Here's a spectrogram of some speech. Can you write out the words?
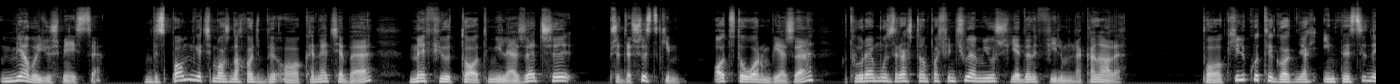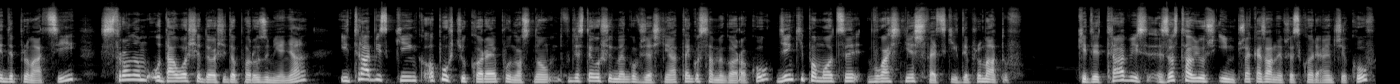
miały już miejsce. Wspomnieć można choćby o Kennecie B., Matthew Todd Millerze czy przede wszystkim Otto Warmbierze, któremu zresztą poświęciłem już jeden film na kanale. Po kilku tygodniach intensywnej dyplomacji stronom udało się dojść do porozumienia i Travis King opuścił Koreę Północną 27 września tego samego roku dzięki pomocy właśnie szwedzkich dyplomatów. Kiedy Travis został już im przekazany przez Koreańczyków,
